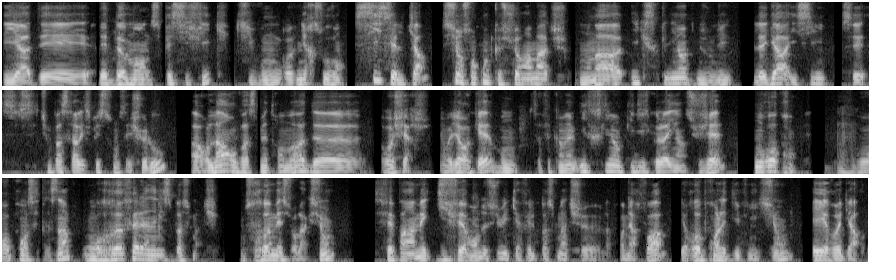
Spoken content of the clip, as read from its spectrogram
il y a des, des, demandes spécifiques qui vont revenir souvent. Si c'est le cas, si on se rend compte que sur un match, on a X clients qui nous ont dit, les gars, ici, tu me passeras l'expression, c'est chelou. Alors là, on va se mettre en mode euh, recherche. On va dire, OK, bon, ça fait quand même X clients qui disent que là, il y a un sujet. On reprend. Mhm. On reprend, c'est très simple. On refait l'analyse post-match. On se remet sur l'action. c'est fait par un mec différent de celui qui a fait le post-match euh, la première fois. Il reprend les définitions et il regarde.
